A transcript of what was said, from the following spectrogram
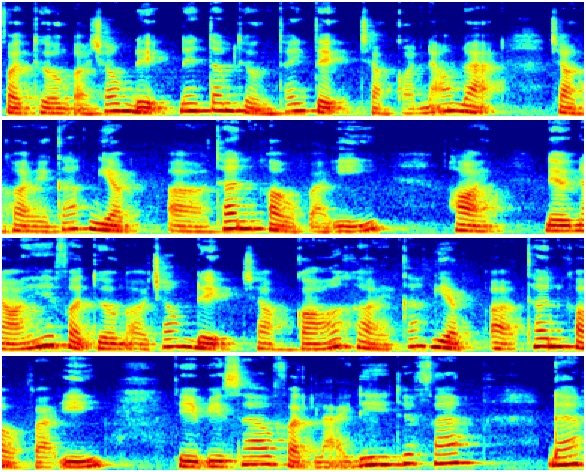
Phật thường ở trong định nên tâm thường thanh tịnh, chẳng có não loạn, chẳng khởi các nghiệp ở thân, khẩu và ý. Hỏi, nếu nói Phật thường ở trong định chẳng có khởi các nghiệp ở thân, khẩu và ý, thì vì sao Phật lại đi thuyết pháp? Đáp,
